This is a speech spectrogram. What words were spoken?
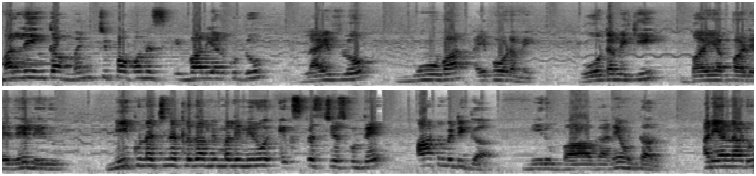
మళ్ళీ ఇంకా మంచి పర్ఫార్మెన్స్ ఇవ్వాలి అనుకుంటూ లైఫ్లో మూవ్ ఆన్ అయిపోవడమే. ఓటమికి భయపడేదే లేదు. మీకు నచ్చినట్లుగా మిమ్మల్ని మీరు ఎక్స్ప్రెస్ చేసుకుంటే ఆటోమేటిక్గా మీరు బాగానే ఉంటారు. అని అన్నాడు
